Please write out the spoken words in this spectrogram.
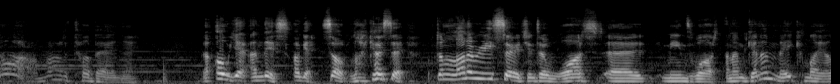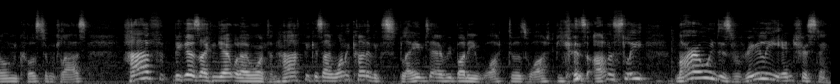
Uh, oh yeah, and this. Okay, so like I said, I've done a lot of research into what uh, means what, and I'm gonna make my own custom class. Half because I can get what I want, and half because I want to kind of explain to everybody what does what. Because honestly, Morrowind is really interesting.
